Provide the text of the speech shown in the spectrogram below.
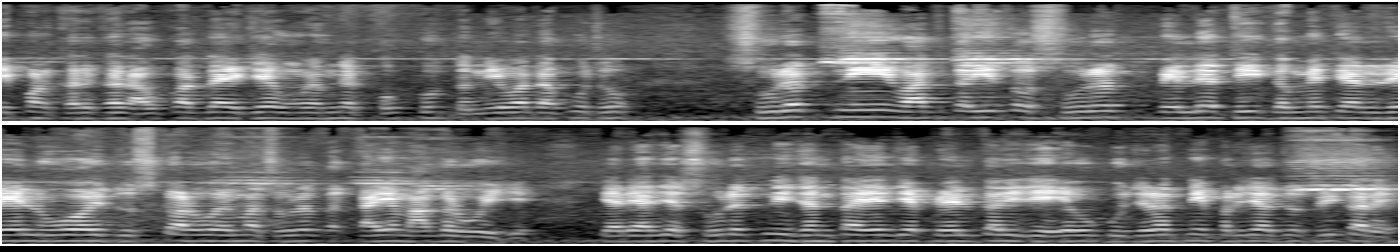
એ પણ ખરેખર આવકારદાયક છે. હું એમને ખૂબ ખૂબ ધન્યવાદ આપું છું. સુરતની વાત કરીએ તો સુરત પહેલેથી ગમે ત્યારે રેલ હોય, દુષ્કાળ હોય, એમાં સુરત કાયમ આગળ હોય છે. ત્યારે આજે સુરતની જનતાએ જે પહેલ કરી છે, એવું ગુજરાતની પ્રજા જો સ્વીકારે,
